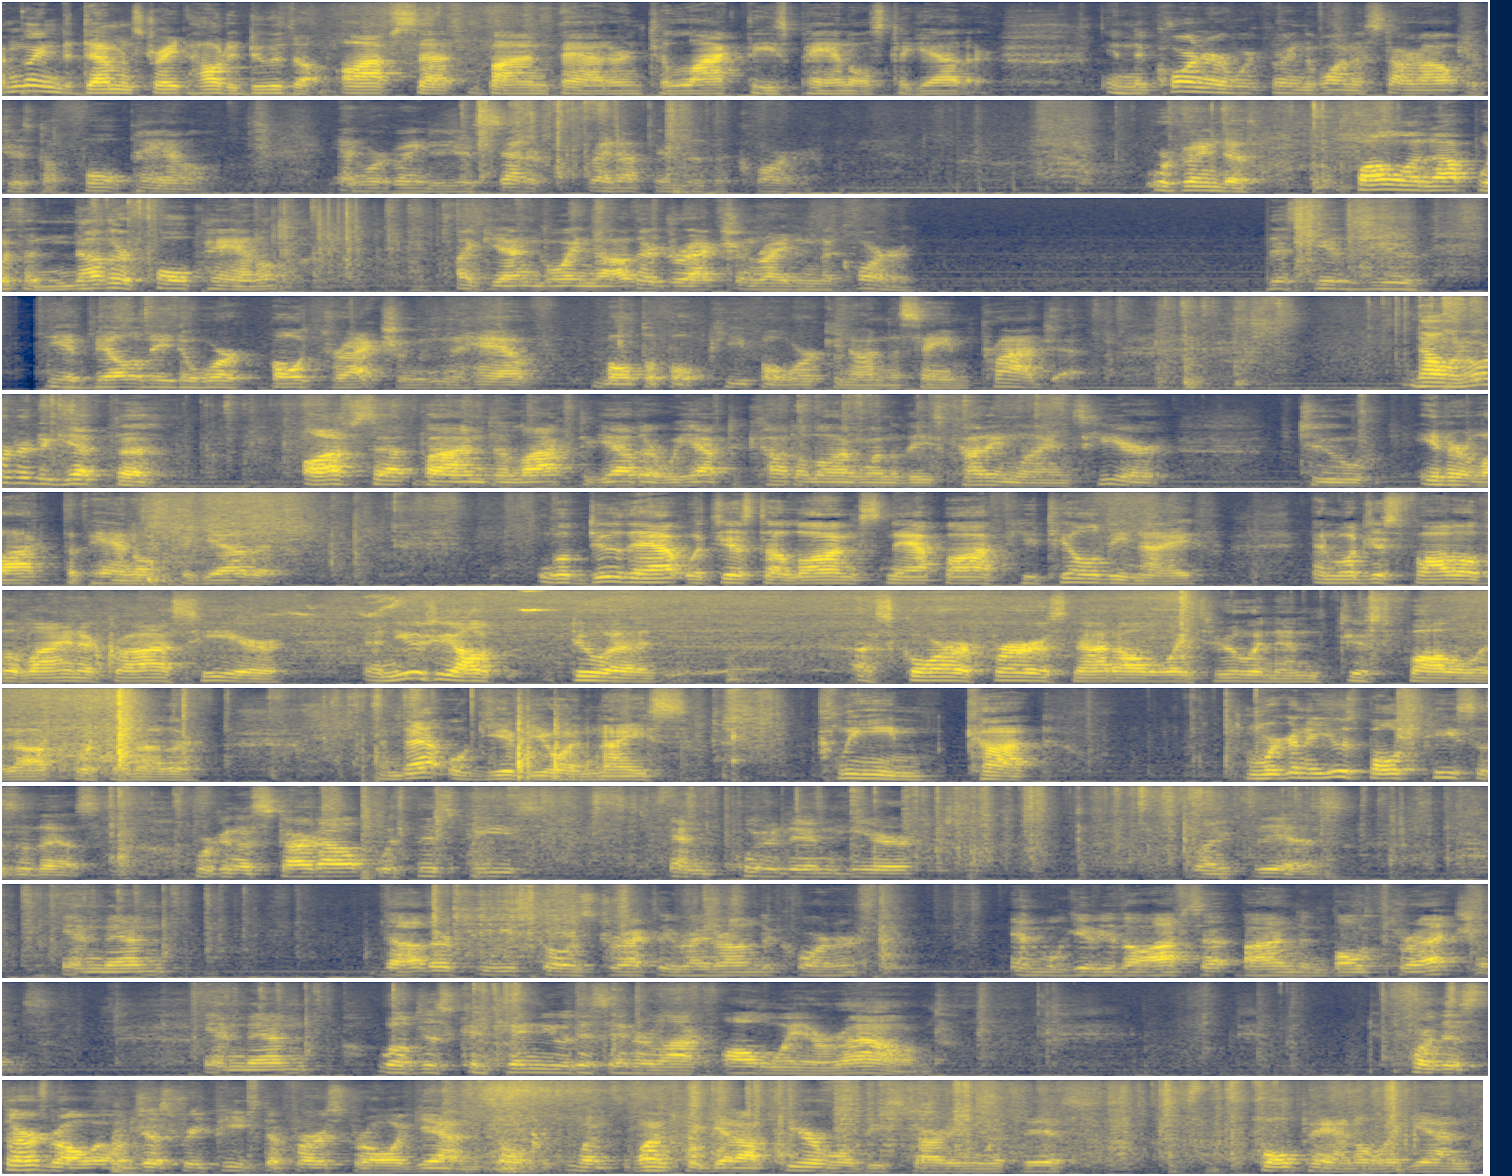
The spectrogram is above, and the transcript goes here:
I'm going to demonstrate how to do the offset bond pattern to lock these panels together. In the corner, we're going to want to start out with just a full panel. And we're going to just set it right up into the corner. We're going to follow it up with another full panel. Again, going the other direction right in the corner. This gives you the ability to work both directions and have multiple people working on the same project. Now, in order to get the offset bond to lock together, we have to cut along one of these cutting lines here to interlock the panels together. We'll do that with just a long snap off utility knife and we'll just follow the line across here. And usually I'll do a, a score first, not all the way through, and then just follow it up with another. And that will give you a nice clean cut. We're going to use both pieces of this. We're going to start out with this piece and put it in here like this. And then the other piece goes directly right around the corner and we'll give you the offset bond in both directions. And then we'll just continue this interlock all the way around. For this third row, we'll just repeat the first row again. So once, once we get up here, we'll be starting with this full panel again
